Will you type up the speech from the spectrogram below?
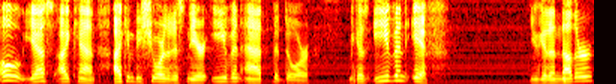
Oh, yes, I can. I can be sure that it's near even at the door. Because even if you get another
